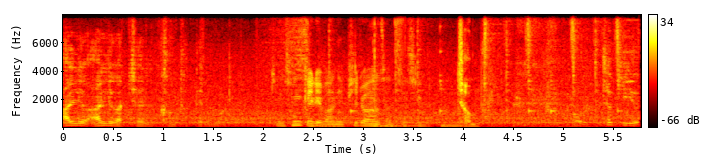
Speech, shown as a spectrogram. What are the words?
알리 알리가 제일 강타 때리는 거좀 손길이 많이 필요한 선수 지금. 전부 특히 유-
